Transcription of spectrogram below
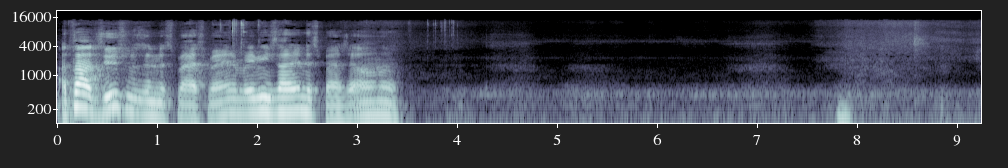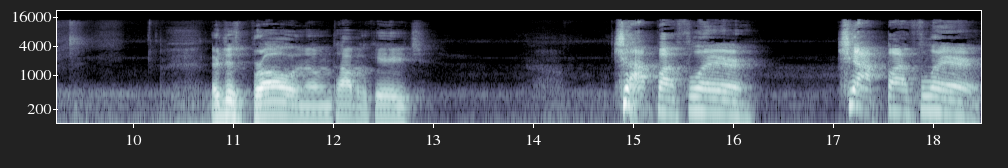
I thought Zeus was in this match, man. Maybe he's not in this match. I don't know. They're just brawling on top of the cage. Chop by Flair. Chop by Flair.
